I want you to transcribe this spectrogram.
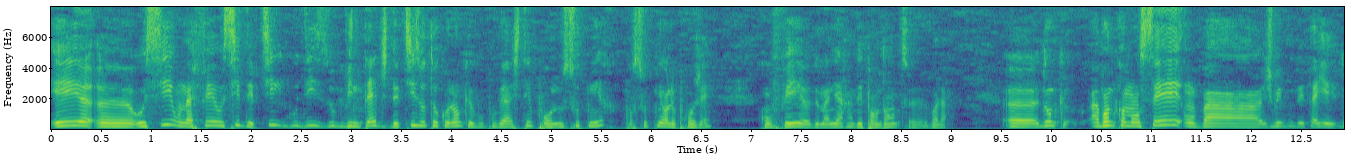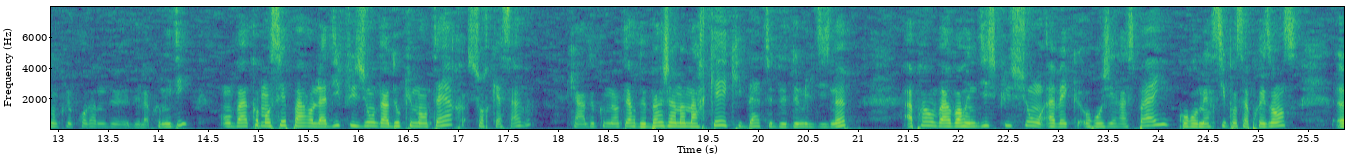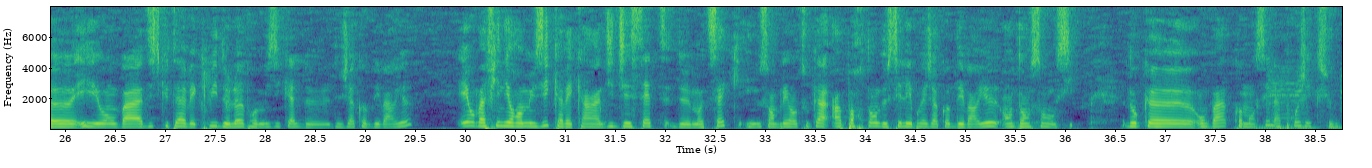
Et aussi, on a fait aussi des petits goodies Zouk Vintage, des petits autocollants que vous pouvez acheter pour nous soutenir, pour soutenir le projet qu'on fait de manière indépendante. voilà. donc, avant de commencer, on va, je vais vous détailler donc le programme de, de l'après-midi. On va commencer par la diffusion d'un documentaire sur Cassav, qui est un documentaire de Benjamin Marquet qui date de 2019. Après, on va avoir une discussion avec Roger Raspail, qu'on remercie pour sa présence, euh, et on va discuter avec lui de l'œuvre musicale de, Jacob Desvarieux. Et on va finir en musique avec un DJ set de Motsec. Il nous semblait en tout cas important de célébrer Jacob Desvarieux en dansant aussi. Donc, euh, on va commencer la projection.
